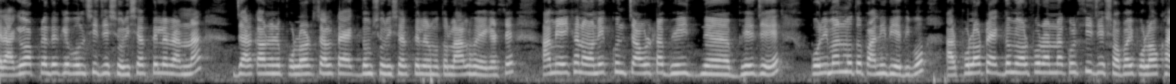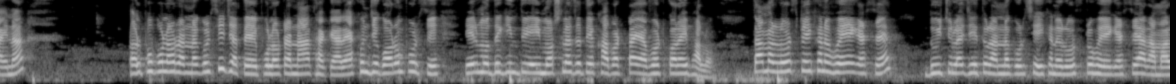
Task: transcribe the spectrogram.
এর আগেও আপনাদেরকে বলছি যে সরিষার তেলের রান্না, যার কারণে পোলার চালটা একদম সরিষার তেলের মতো লাল হয়ে গেছে। আমি এইখানে অনেকক্ষণ চাউলটা ভেজ ভেজে পরিমাণ মতো পানি দিয়ে দিব। আর পোলাওটা একদমই অল্প রান্না করছি যে সবাই পোলাও খায় না। অল্প পোলাও রান্না করছি যাতে পোলাওটা না থাকে। আর এখন যে গরম পড়ছে, এর মধ্যে কিন্তু এই মশলা জাতীয় খাবারটা অ্যাভয়েড করাই ভালো। তো আমার রোস্টটা এখানে হয়ে গেছে। দুই চুলায় যেহেতু রান্না করছি, এখানে রোস্টও হয়ে গেছে। আর আমার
